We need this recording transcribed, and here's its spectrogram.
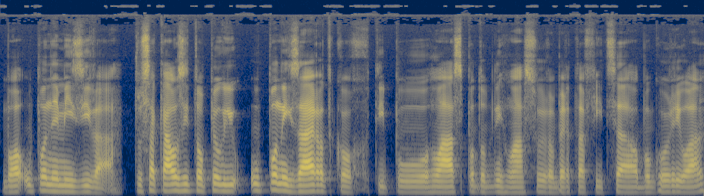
bola úplne mizivá. Tu sa kauzy topili v úplných zárodkoch typu hlas podobný hlasu Roberta Fica alebo Gorila.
